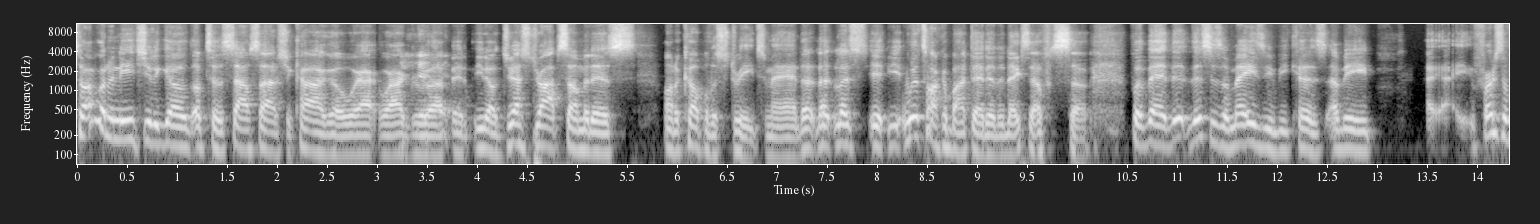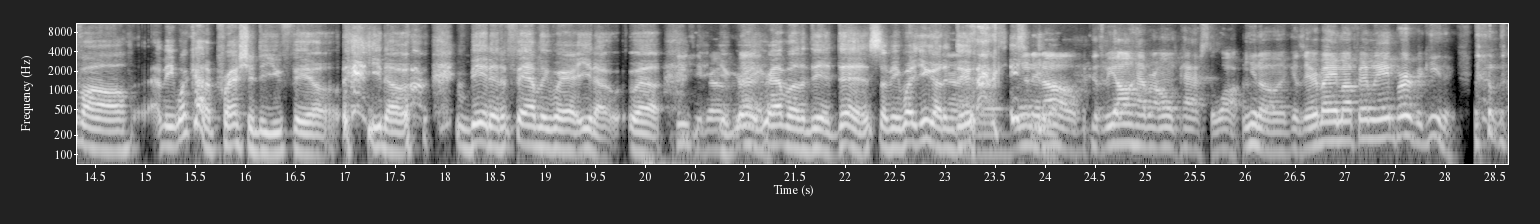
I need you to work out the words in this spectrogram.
so I'm going to need you to go up to the south side of Chicago, where I, where I grew up, and you know, just drop some of this on a couple of streets, man. Let, us it, we'll talk about that in the next episode. But man, th- this is amazing because I mean, first of all, I mean, what kind of pressure do you feel? you know, being in a family where you know, well, Easy, your great grandmother did this. I mean, what are you going to do? None at all, because we all have our own paths to walk. You know, because everybody in my family ain't perfect either.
